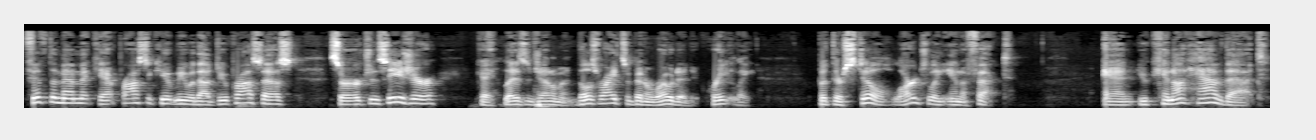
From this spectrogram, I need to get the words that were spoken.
Fifth Amendment can't prosecute me without due process, search and seizure. Okay, ladies and gentlemen, those rights have been eroded greatly, but they're still largely in effect. And you cannot have that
